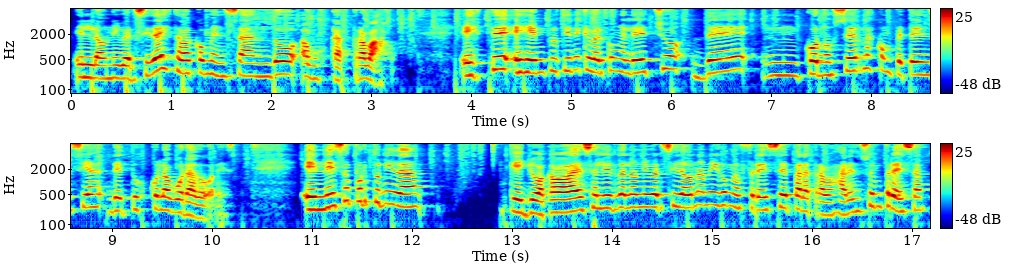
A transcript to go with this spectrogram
en la universidad y estaba comenzando a buscar trabajo. Este ejemplo tiene que ver con el hecho de mm, conocer las competencias de tus colaboradores. En esa oportunidad que yo acababa de salir de la universidad, un amigo me ofrece para trabajar en su empresa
